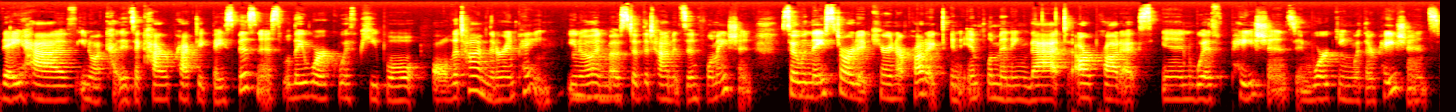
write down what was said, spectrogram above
they have you know a, it's a chiropractic based business well they work with people all the time that are in pain you know and Mhm. most of the time it's inflammation so when they started carrying our product and implementing that our products in with patients and working with their patients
